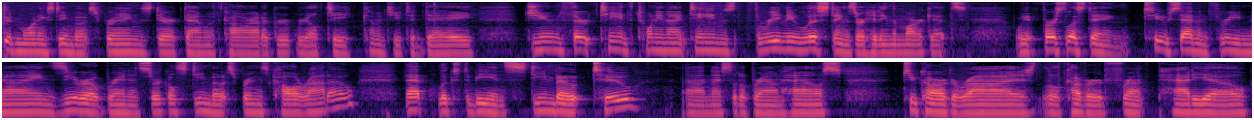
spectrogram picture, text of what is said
Good morning, Steamboat Springs. Derek Diamond with Colorado Group Realty coming to you today, June 13th, 2019's three new listings are hitting the markets. We first listing 27390 Brandon Circle, Steamboat Springs, Colorado. That looks to be in Steamboat 2. Uh, nice little brown house, two car garage, little covered front patio.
